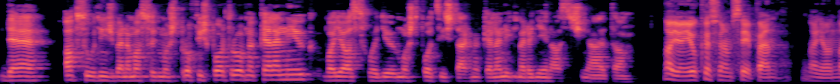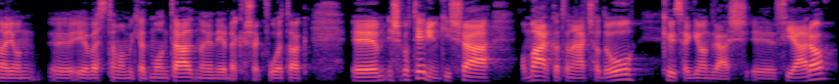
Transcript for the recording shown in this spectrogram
de abszolút nincs bennem az, hogy most profi sportolóknak kell lenniük, vagy az, hogy most focistáknak kell lenniük, mert hogy én azt csináltam. Nagyon jó, köszönöm szépen, nagyon-nagyon élveztem, amiket mondtál, nagyon érdekesek voltak. És akkor térjünk is rá a márka tanácsadó Kőszegi András fiára,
